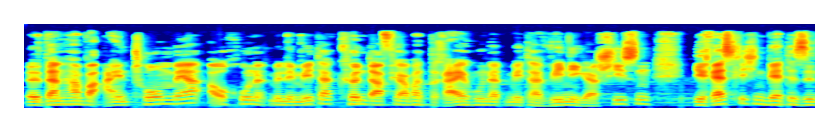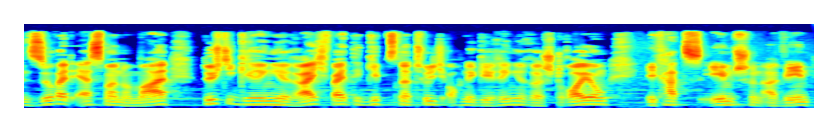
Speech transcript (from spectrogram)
Äh, dann haben wir einen Turm mehr, auch 100 mm, können dafür aber 300 Meter weniger schießen. Die restlichen Werte sind soweit erstmal normal. Durch die geringere Reichweite gibt es natürlich auch eine geringere Streuung. Ich hatte es eben schon erwähnt,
